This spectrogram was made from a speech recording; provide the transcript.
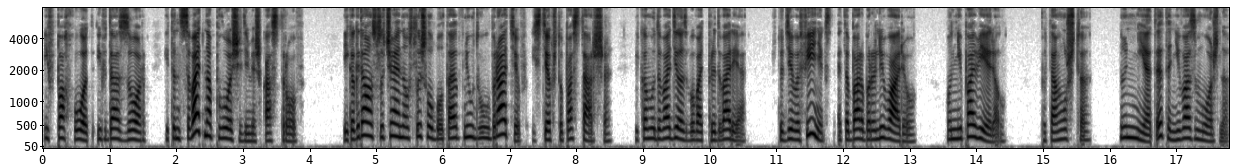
и в поход, и в дозор, и танцевать на площади меж костров. И когда он случайно услышал болтовню двух братьев из тех, что постарше, и кому доводилось бывать при дворе, что Дева Феникс — это Барбара Ливарио, он не поверил, потому что... Ну нет, это невозможно.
